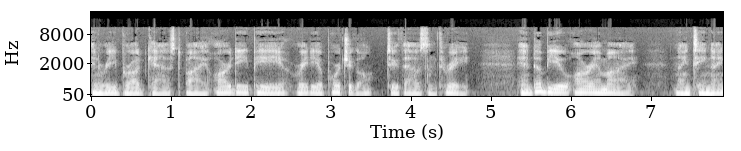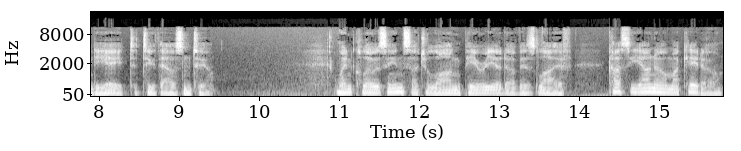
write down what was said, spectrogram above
and rebroadcast by RDP Radio Portugal 2003 and WRMI 1998 to 2002. When closing such a long period of his life, Cassiano Macedo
